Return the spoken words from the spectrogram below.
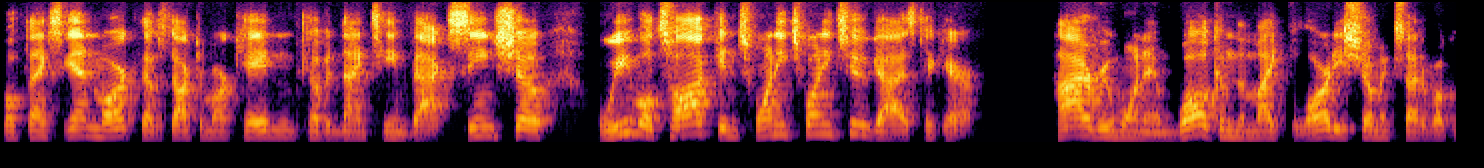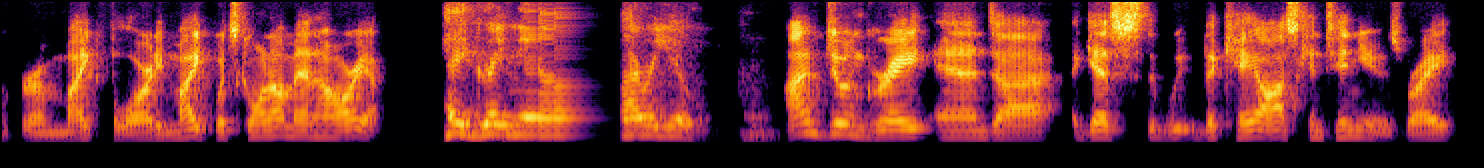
Well, thanks again, Mark. That was Dr. Mark Hayden, COVID 19 vaccine show. We will talk in 2022, guys. Take care. Hi, everyone, and welcome to Mike Vilardi Show. I'm excited to welcome for Mike Vilardi. Mike, what's going on, man? How are you? Hey, great, Neil. How are you? I'm doing great, and uh, I guess the, we, the chaos continues. Right?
